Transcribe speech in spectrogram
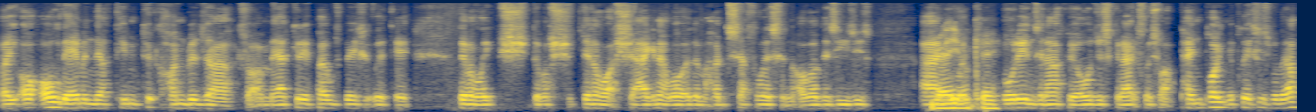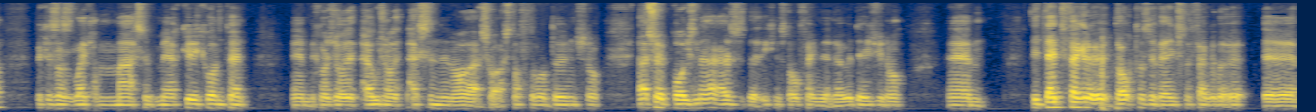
like all, all them and their team took hundreds of sort of mercury pills basically to. They were like sh- they were sh- doing a lot of shagging. A lot of them had syphilis and other diseases. And Right, like, okay. historians and archaeologists can actually sort of pinpoint the places where they are because there's like a massive mercury content. Um, because of all the pills and all the pissing and all that sort of stuff they were doing. So that's how poisonous it is that you can still find it nowadays, you know. Um, they did figure it out, doctors eventually figured it out uh,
